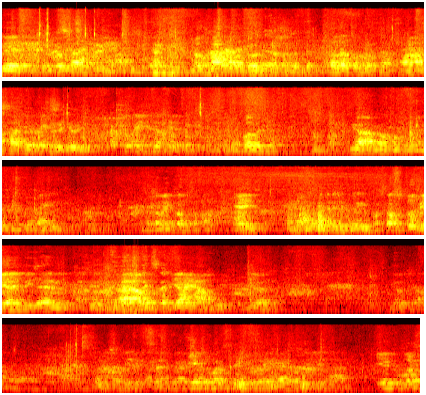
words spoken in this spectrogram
ये धोखा है गलत धोखा हाँ साथियों यो हाम्रो मुख्यमन्त्रीको चाहिँ तपाईँ कस्तो यही मुख्यमन्त्रीको यो बस कस्तो भिआइपी छ हेर्नु आ, आऊ, यहाँ यहाँ आऊ। एक वर्ष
